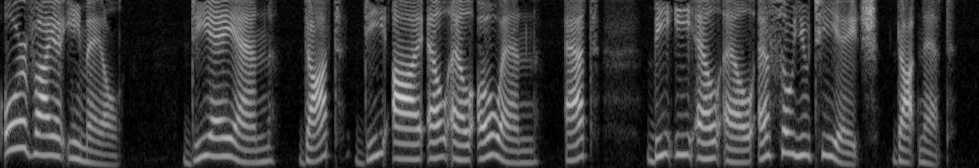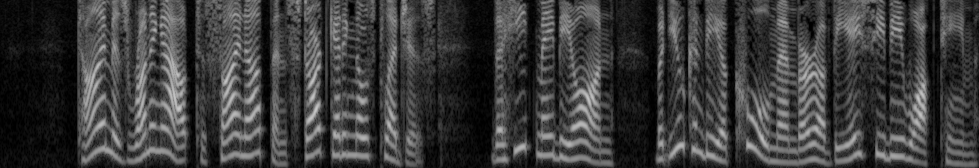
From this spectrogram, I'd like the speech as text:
or via email dan dot d-i-l-l-o-n at B-E-L-L-S-O-U-T-H dot net. Time is running out to sign up and start getting those pledges. The heat may be on, but you can be a cool member of the ACB walk team.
